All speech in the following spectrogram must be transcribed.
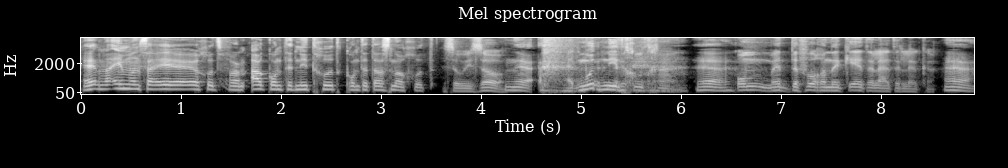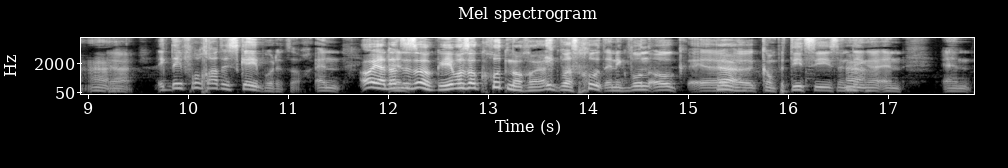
ja. Maar iemand zei heel goed van, al komt het niet goed, komt het alsnog goed. Sowieso. Ja, Het moet niet goed gaan. ja, Om het de volgende keer te laten lukken. ja. ja. Ja. Ik deed vroeger altijd skateboarden toch. En Oh ja, dat En- is ook. Je was ook goed nog, hè? ik was goed. En ik won ook eh, eh, competities en dingen. En, en,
